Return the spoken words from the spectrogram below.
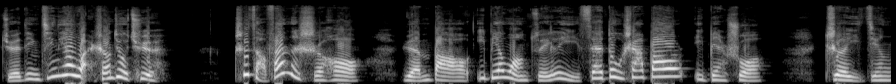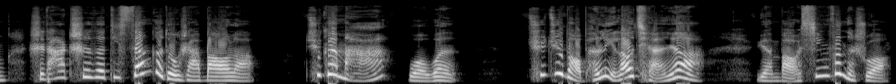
决定今天晚上就去吃早饭的时候，元宝一边往嘴里塞豆沙包，一边说。这已经是他吃的第三个豆沙包了。去干嘛？我问。去聚宝盆里捞钱呀！元宝兴奋地说。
